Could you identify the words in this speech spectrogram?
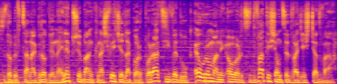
zdobywca nagrody Najlepszy bank na świecie dla korporacji według Euromoney Awards 2022.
